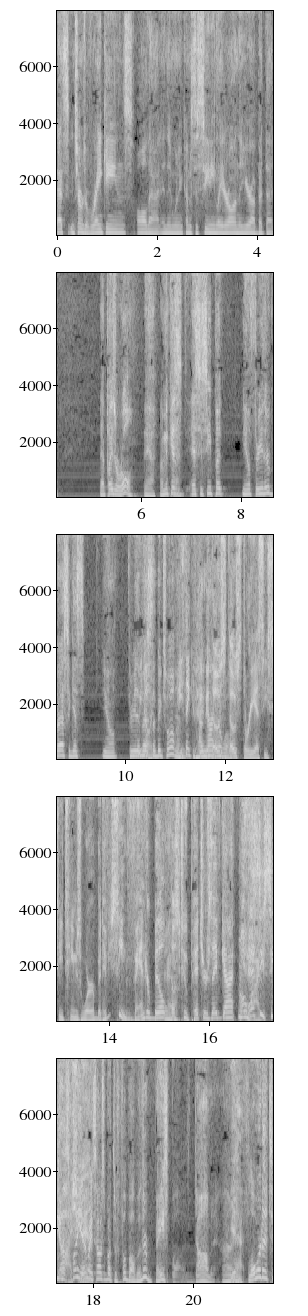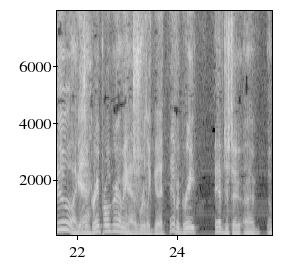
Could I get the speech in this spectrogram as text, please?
that's in terms of rankings, all that, and then when it comes to seeding later on in the year, I bet that that plays a role. yeah. I mean, because SEC put you know three of their best against you know three of the We best in the. Big Twelve. You think of how good those well. those three SEC teams were, but have you seen Vanderbilt? Yeah. Those two pitchers they've got. I mean, oh my SEC. gosh, funny. man. Everybody talks about their football, but their baseball is dominant. I mean, Yeah. Florida too. Like it's a great program. I mean, yeah, they're really good. they have a great. They have just a, a, a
